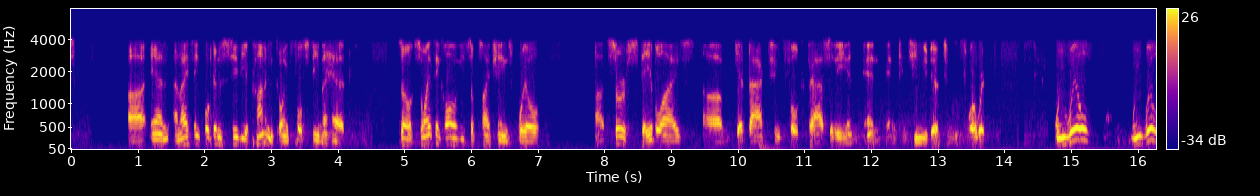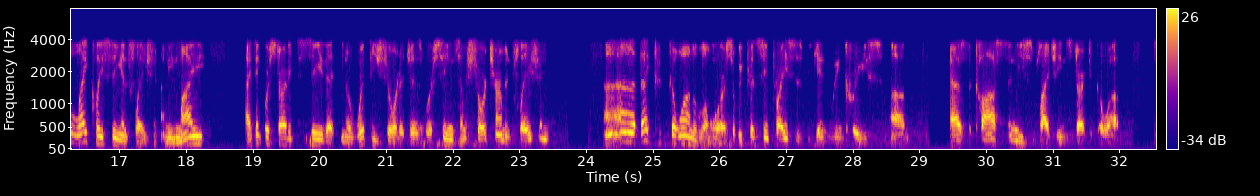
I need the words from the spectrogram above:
uh, and and I think we're going to see the economy going full steam ahead. So so I think all of these supply chains will uh, sort of stabilize, um, get back to full capacity, and and, and continue to, to move forward. We will we will likely see inflation. I mean, my I think we're starting to see that, you know, with these shortages, we're seeing some short term inflation. Uh, that could go on a little more. So we could see prices begin to increase um, as the costs in these supply chains start to go up.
